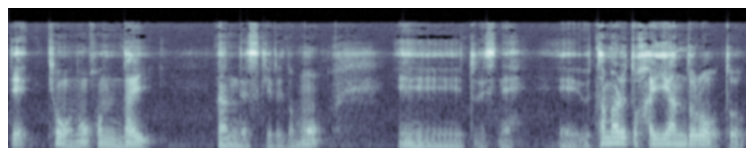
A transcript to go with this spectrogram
で、今日の本題なんですけれども、えー、っとですね、えー、宇多丸とハイアンドローと、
